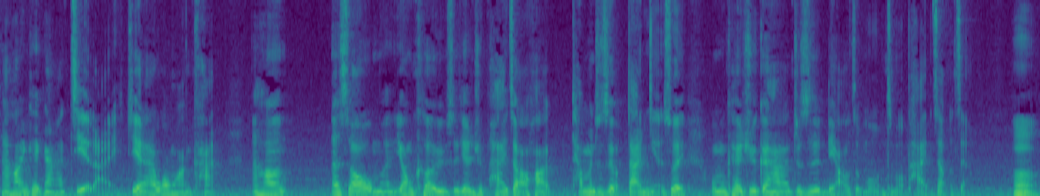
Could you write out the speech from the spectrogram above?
然后你可以跟他借来借来玩玩看。然后那时候我们用课余时间去拍照的话，他们就是有单眼，所以我们可以去跟他就是聊怎么怎么拍照这样。嗯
